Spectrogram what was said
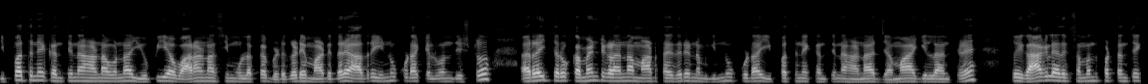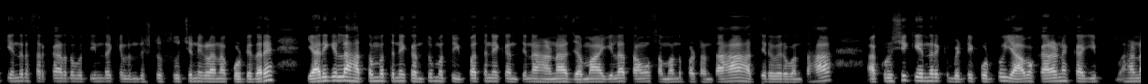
ಇಪ್ಪತ್ತನೇ ಕಂತಿನ ಹಣವನ್ನ ಯು ಪಿಯ ವಾರಾಣಸಿ ಮೂಲಕ ಬಿಡುಗಡೆ ಮಾಡಿದ್ದಾರೆ. ಆದ್ರೆ ಇನ್ನೂ ಕೂಡ ಕೆಲವೊಂದಿಷ್ಟು ರೈತರು ರೈತರು ಕಮೆಂಟ್ಗಳನ್ನ ಮಾಡ್ತಾ ಇದ್ದಾರೆ. ನಮ್ಗೆ ಇನ್ನೂ ಕೂಡ ಇಪ್ಪತ್ತನೇ ಕಂತಿನ ಹಣ ಜಮಾ ಆಗಿಲ್ಲ ಅಂತ ಹೇಳಿ. ಸೊ, ಈಗಾಗಲೇ ಅದಕ್ಕೆ ಸಂಬಂಧಪಟ್ಟಂತೆ ಕೇಂದ್ರ ಸರ್ಕಾರದ ವತಿಯಿಂದ ಕೆಲವೊಂದಿಷ್ಟು ಸೂಚನೆಗಳನ್ನ ಕೊಟ್ಟಿದ್ದಾರೆ. ಯಾರಿಗೆಲ್ಲ ಹತ್ತೊಂಬತ್ತನೇ ಕಂತು ಮತ್ತು ಇಪ್ಪತ್ತನೇ ಕಂತಿನ ಹಣ ಜಮಾ ಆಗಿಲ್ಲ, ತಾವು ಸಂಬಂಧಪಟ್ಟಂತಹ, ಹತ್ತಿರವಿರುವಂತಹ ಕೃಷಿ ಕೇಂದ್ರಕ್ಕೆ ಭೇಟಿ ಕೊಟ್ಟು ಯಾವ ಕಾರಣಕ್ಕಾಗಿ ಹಣ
